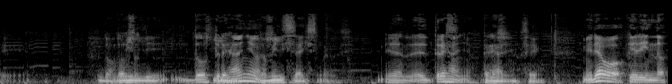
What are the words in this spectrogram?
eh, 2000, dos, tres años? 2016. me parece. Mira, eh, tres años. Tres años, sí. Mirá vos, qué lindo.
